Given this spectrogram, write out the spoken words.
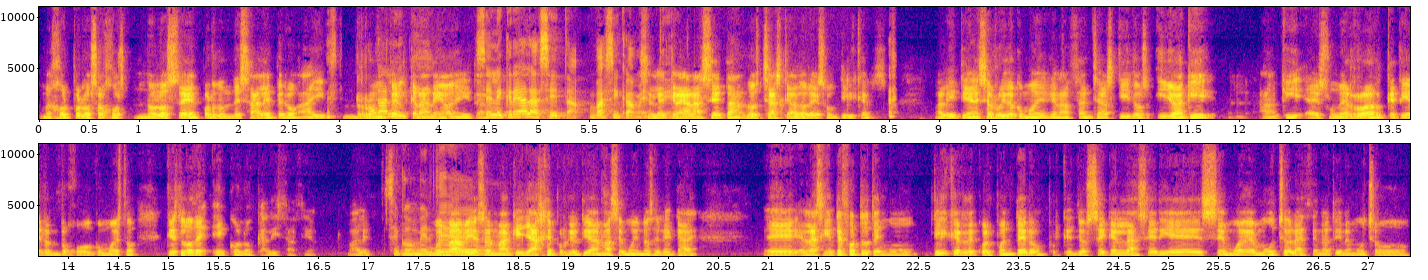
Mejor por los ojos, no lo sé por dónde sale, pero ahí rompe Dale. el cráneo y tal Se le crea la seta, básicamente. se le crea la seta, los chasqueadores o clickers, ¿vale? Y tiene ese ruido como de que lanzan chasquidos. Y yo aquí, aquí es un error que tiene tanto juego como esto, que es lo de ecolocalización, ¿vale? Se Muy convierte- maravilloso el maquillaje, porque el tío además se mueve y no se le cae. Eh, en la siguiente foto tengo un clicker de cuerpo entero, porque yo sé que en la serie se mueve mucho, la escena tiene mucho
